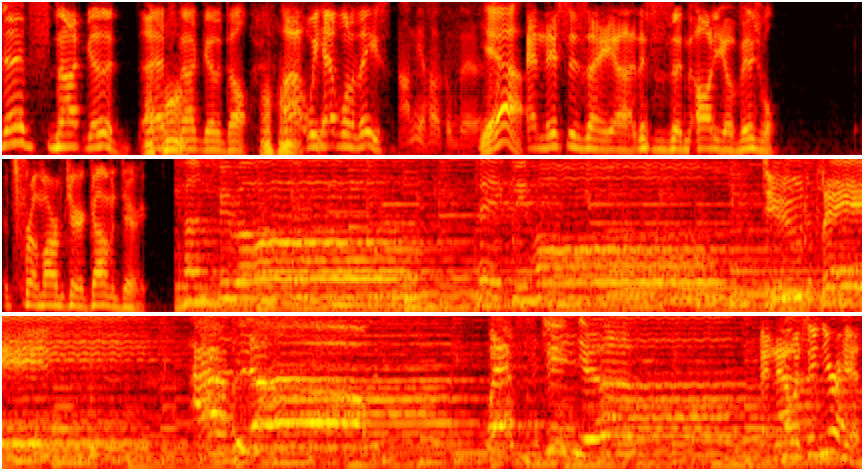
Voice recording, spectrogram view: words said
that's not good. That's Uh-huh. not good at all. Uh, we have one of these, I'm your huckleberry. Yeah. and this is a uh, this is an audio visual. It's from Armchair Commentary. Country roads take me home To the place I belong, West Virginia. And now it's in your head.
